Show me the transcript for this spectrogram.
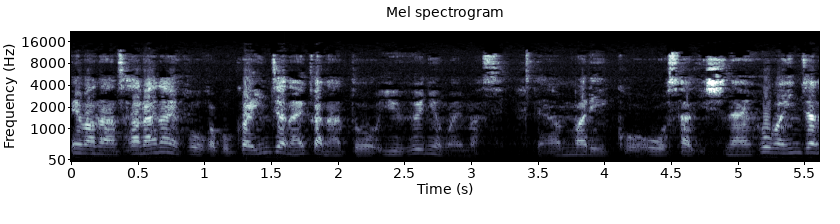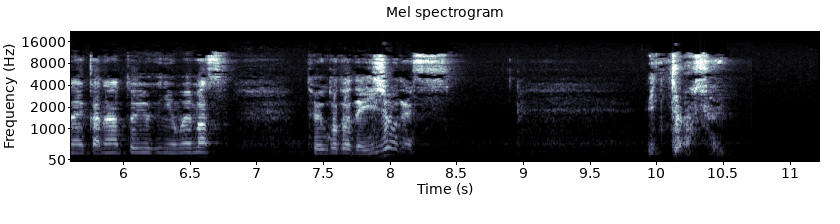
まあ、なさらない方が僕はいいんじゃないかなというふうに思います。あんまりこう大騒ぎしない方がいいんじゃないかなというふうに思います。ということで以上です。いってらっしゃい。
